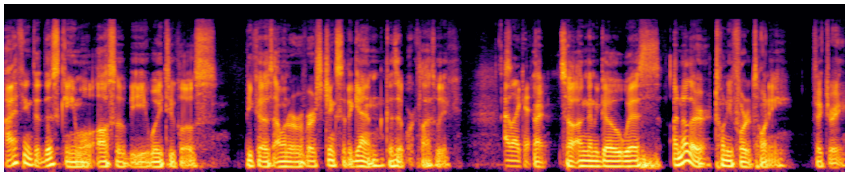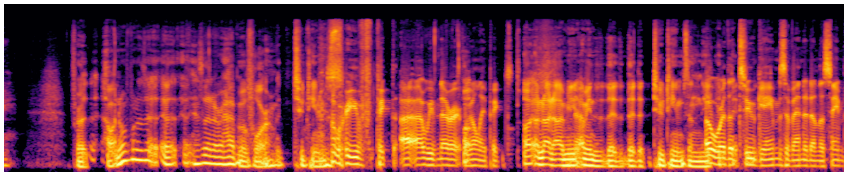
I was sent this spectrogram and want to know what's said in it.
I think that this game will also be way too close because I want to reverse jinx it again because it worked last week. I like it. All right. So I'm going to go with another 24 to 20 victory. For I wonder what is that, uh, has that ever happened before with two teams? Where you've picked uh, we've never we've only picked oh no, no. I mean, I mean the, the, the two teams in the. Oh, where the two games have ended on the same Yeah,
